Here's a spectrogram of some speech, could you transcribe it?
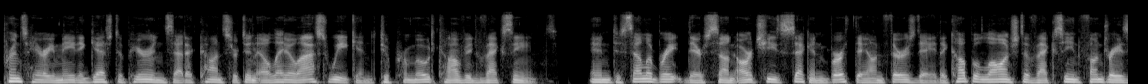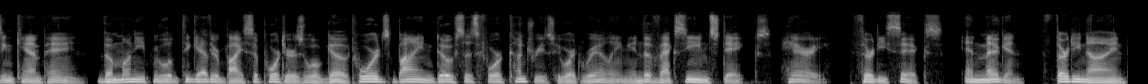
Prince Harry made a guest appearance at a concert in LA last weekend to promote COVID vaccines. And to celebrate their son Archie's second birthday on Thursday the couple launched a vaccine fundraising campaign. The money pooled together by supporters will go towards buying doses for countries who are railing in the vaccine stakes. Harry, 36, and Meghan, 39,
